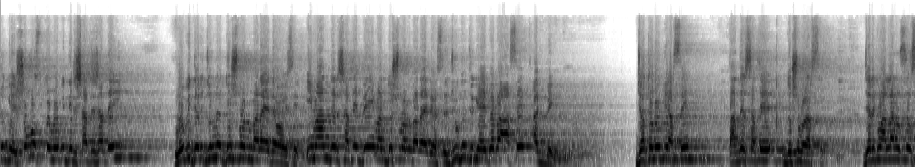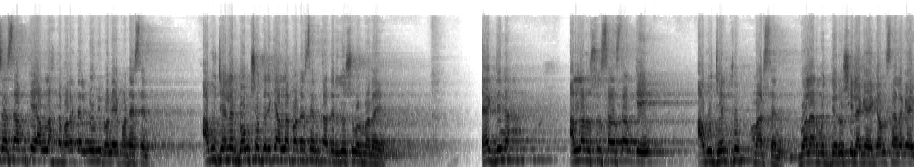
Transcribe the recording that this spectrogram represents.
যুগে সমস্ত নবীদের সাথে সাথেই নবীদের জন্য বানায় দেওয়া হয়েছে। সাথে বানায় দেওয়া হয়েছে। যুগে যুগে আছে, থাকবে। যত নবী আছে, তাদের সাথে দুশ্মন আছে। যেরকম আল্লাহ রসুলকে আল্লাহ তাবারাক নবী বানিয়ে পাঠাইছেন, আবু জাহেলের বংশদেরকে আল্লাহ পাঠাইছেন, তাদের দুশ্মন বানায়। একদিন আল্লাহ রসুল সাল্লামকে আবু জেল খুব মারছেন, গলার মধ্যে রশি লাগায়, গামছা লাগায়,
